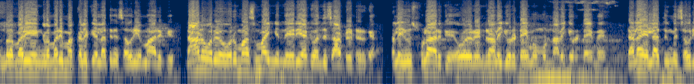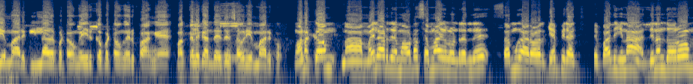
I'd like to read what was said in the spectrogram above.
உங்களை மாதிரி எங்களை மாதிரி மக்களுக்கு எல்லாத்துக்கும் சௌரியமா இருக்கு. நானும் ஒரு ஒரு மாசமா இங்க இந்த ஏரியாவுக்கு வந்து சாப்பிட்டுட்டு இருக்கேன். நல்லா யூஸ்ஃபுல்லா இருக்கு. ஒரு ரெண்டு நாளைக்கு ஒரு டைம் மூணு நாளைக்கு ஒரு டைம் நல்லா எல்லாத்துக்குமே சௌரியமா இருக்கு. இல்லாதப்பட்டவங்க இருக்கப்பட்டவங்க இருப்பாங்க. மக்களுக்கு அந்த இது சௌரியமா இருக்கும். வணக்கம். நான் மயிலாடுதுறை மாவட்டம் செம்மநாயகுலன்றது சமூக ஆர்வலர் கேபி ராஜ். பாத்தீங்கன்னா பார்த்தீங்கன்னா தினந்தோறும்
